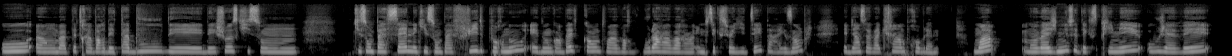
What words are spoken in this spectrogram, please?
où euh, on va peut-être avoir des tabous, des, choses qui sont qui sont pas saines et qui sont pas fluides pour nous. Et donc, en fait, quand on va vouloir avoir une sexualité, par exemple, eh bien, ça va créer un problème. Moi, mon vaginisme s'est exprimé où j'avais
